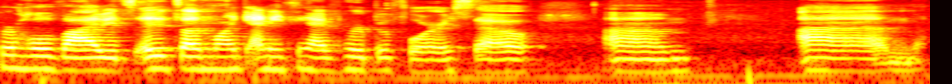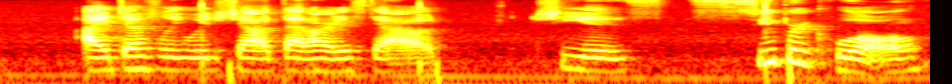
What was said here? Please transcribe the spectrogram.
her whole vibe. It's it's unlike anything I've heard before. So um, um, I definitely would shout that artist out. She is super cool.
